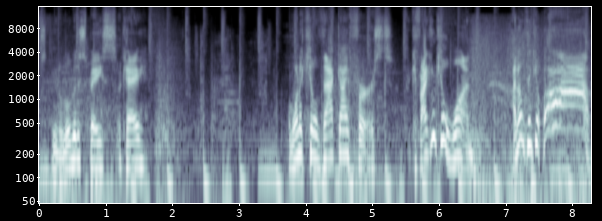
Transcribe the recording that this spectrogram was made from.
Just need a little bit of space, okay? I want to kill that guy first. If I can kill one, I don't think he'll... Ah!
